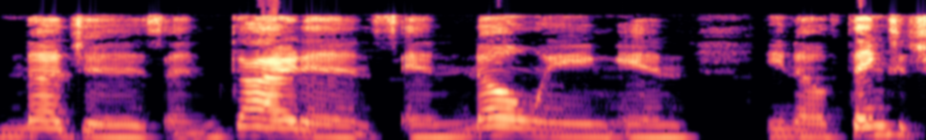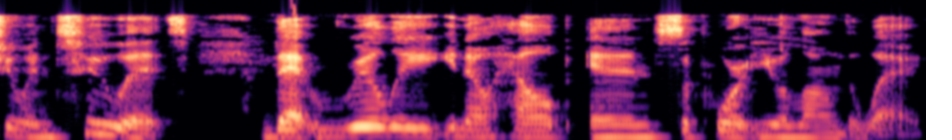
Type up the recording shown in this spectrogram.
nudges and guidance and knowing and you know things that you intuit that really you know help and support you along the way.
